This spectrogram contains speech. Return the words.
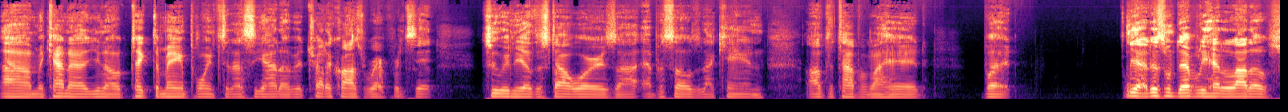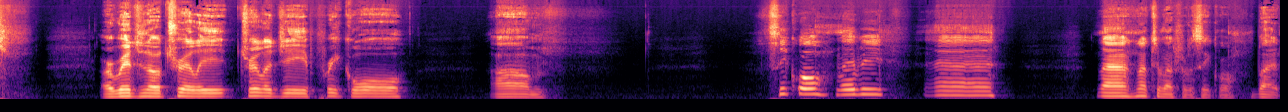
um, and kind of you know take the main points that I see out of it, try to cross reference it to any other Star Wars uh, episodes that I can off the top of my head. But yeah, this one definitely had a lot of original trilogy, trilogy prequel, um, sequel maybe. Uh, nah, not too much for the sequel, but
